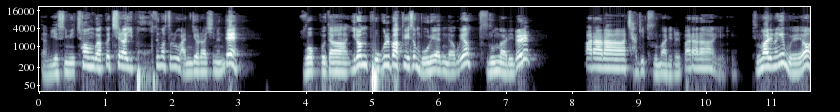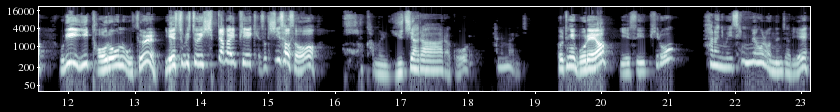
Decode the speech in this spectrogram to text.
그다음 예수님이 처음과 끝이라 이 모든 것을 완결하시는데 무엇보다 이런 복을 받기 위해서 뭘 해야 된다고요? 두루마리를 빨아라 자기 두루마리를 빨아라 얘기해요. 두루마리는 게 뭐예요? 우리 이 더러운 옷을 예수 그리스도의 십자가의 피에 계속 씻어서 거룩함을 유지하라라고 하는 말이죠. 그걸 통해 뭐래요? 예수의 피로 하나님의 생명을 얻는 자리에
